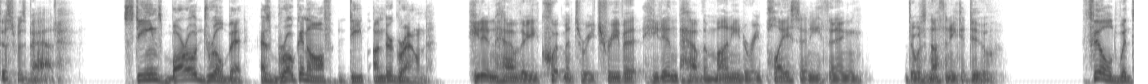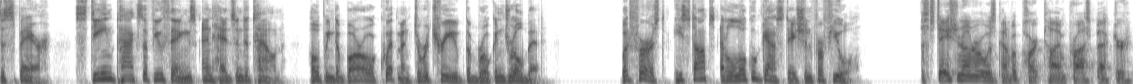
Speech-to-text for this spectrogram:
This was bad. Steen's borrowed drill bit has broken off deep underground. He didn't have the equipment to retrieve it. He didn't have the money to replace anything. There was nothing he could do. Filled with despair, Steen packs a few things and heads into town, hoping to borrow equipment to retrieve the broken drill bit. But first, he stops at a local gas station for fuel. The station owner was kind of a part time prospector,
